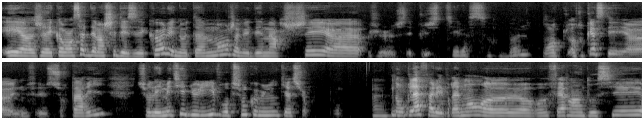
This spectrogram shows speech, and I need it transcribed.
Et euh, j'avais commencé à démarcher des écoles, et notamment, j'avais démarché, euh, je sais plus, c'était la Sorbonne. En, tout cas, c'était euh, sur Paris, sur les métiers du livre, option communication. Donc là, il fallait vraiment refaire un dossier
